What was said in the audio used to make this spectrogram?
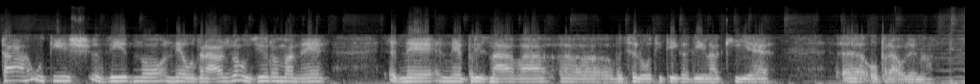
ta utež vedno ne odraža oziroma ne ne, ne priznava uh, v celoti tega dela, ki je uh, opravljeno.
